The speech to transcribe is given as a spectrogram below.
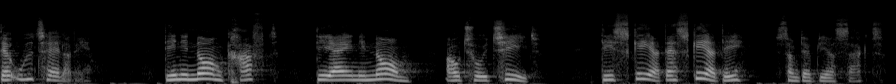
der udtaler det. Det er en enorm kraft. Det er en enorm autoritet. Det sker, der sker det, som der bliver sagt.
